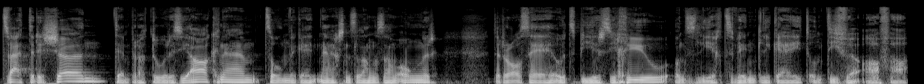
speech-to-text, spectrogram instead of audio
Das Wetter ist schön, die Temperaturen sind angenehm, die Sonne geht nächstens langsam unter, der Rosé und das Bier sind kühl und das Licht Windel geht und die für anfangen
